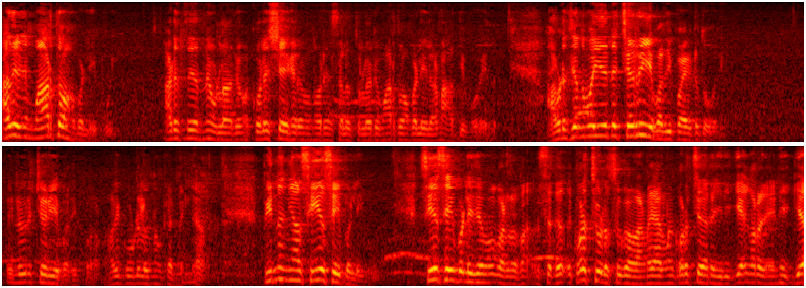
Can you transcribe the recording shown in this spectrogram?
അത് കഴിഞ്ഞ് മാർത്തോമ പള്ളിയിൽ പോയി. അടുത്ത് തന്നെ ഉള്ള ഒരു കുലശേഖരം എന്ന് പറയുന്ന സ്ഥലത്തുള്ള ഒരു മാർത്തോമ പള്ളിയിലാണ് ആദ്യം പോയത്. അവിടെ ചെന്നപ്പോൾ ഇതിന്റെ ചെറിയ പതിപ്പായിട്ട് തോന്നി. ഇതിന്റെ ഒരു ചെറിയ പതിപ്പാണ്. അതിൽ കൂടുതലൊന്നും കണ്ടില്ല. പിന്നെ ഞാൻ സി എസ് ഐ പള്ളിയിൽ പോയി. സി എസ് ഐ പള്ളി ചെല്ലുമ്പോൾ വളരെ കുറച്ചുകൂടെ സുഖമാണ്. കാരണം കുറച്ച് നേരം ഇരിക്കുക കുറേ എണീക്കുക.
